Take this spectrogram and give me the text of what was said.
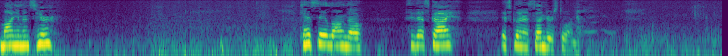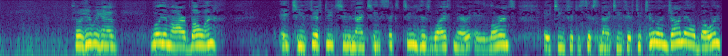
monuments here. Can't stay long though. See that sky? It's going to thunderstorm. So here we have William R. Bowen, 1850 to 1916. His wife, Mary A. Lawrence, 1856 to 1952. And John L. Bowen,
